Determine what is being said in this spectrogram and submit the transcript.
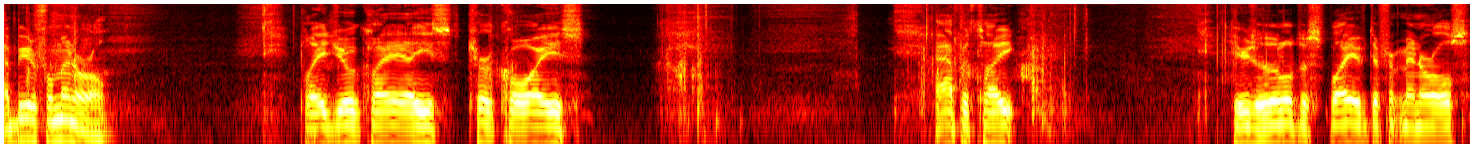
A beautiful mineral. Plagioclase, turquoise, apatite. Here's a little display of different minerals.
